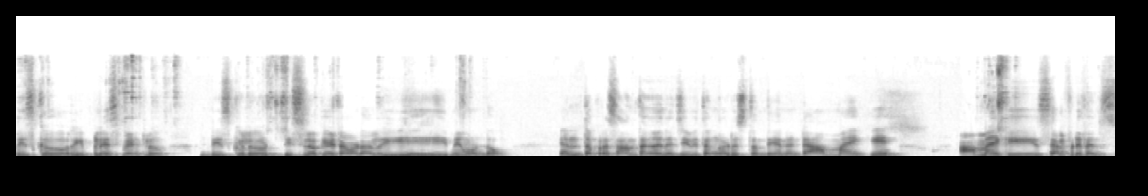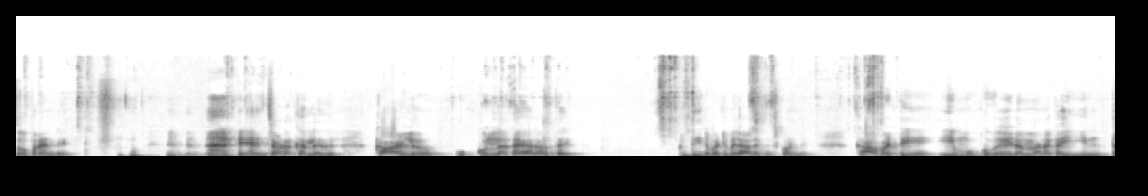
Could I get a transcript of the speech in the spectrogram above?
డిస్క్ రీప్లేస్మెంట్లు డిస్కులు డిస్లొకేట్ అవ్వడాలు ఏమీ ఉండవు. ఎంత ప్రశాంతమైన జీవితం గడుస్తుంది అని అంటే ఆ అమ్మాయికి ఆ అమ్మాయికి సెల్ఫ్ డిఫెన్స్ సూపర్ అండి. ఏం చూడక్కర్లేదు. కాళ్ళు ఉక్కుల్లా తయారవుతాయి. దీన్ని బట్టి మీరు ఆలోచించుకోండి. కాబట్టి ఈ ముగ్గు వేయడం వెనక ఇంత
